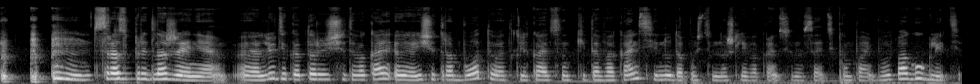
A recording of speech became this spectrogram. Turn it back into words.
сразу предложение. Э, люди, которые ищут, вакан... Э, ищут работу, откликаются на какие-то вакансии, ну, допустим, нашли вакансию на сайте компании, вы погуглите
